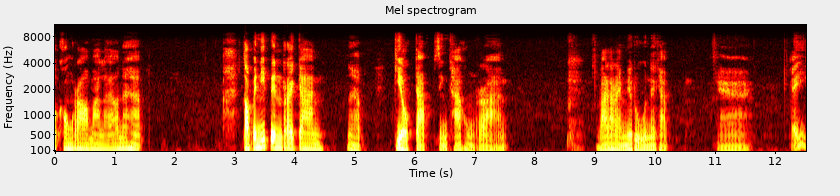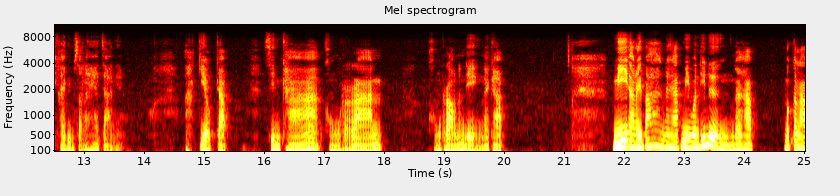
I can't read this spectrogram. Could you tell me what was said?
ทย์ของเรามาแล้วนะฮะต่อไปนี้เป็นรายการนะครับเกี่ยวกับสินค้าของร้าน ร้านอะไรไม่รู้นะครับ อ่า เอ้ยใครพิมพ์สไลด์ให้อาจารย์เนี่ยเกี่ยวกับสินค้าของร้านของเรานั่นเองนะครับ มีอะไรบ้างนะครับ มีวันที่1นนะครับ มกรา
